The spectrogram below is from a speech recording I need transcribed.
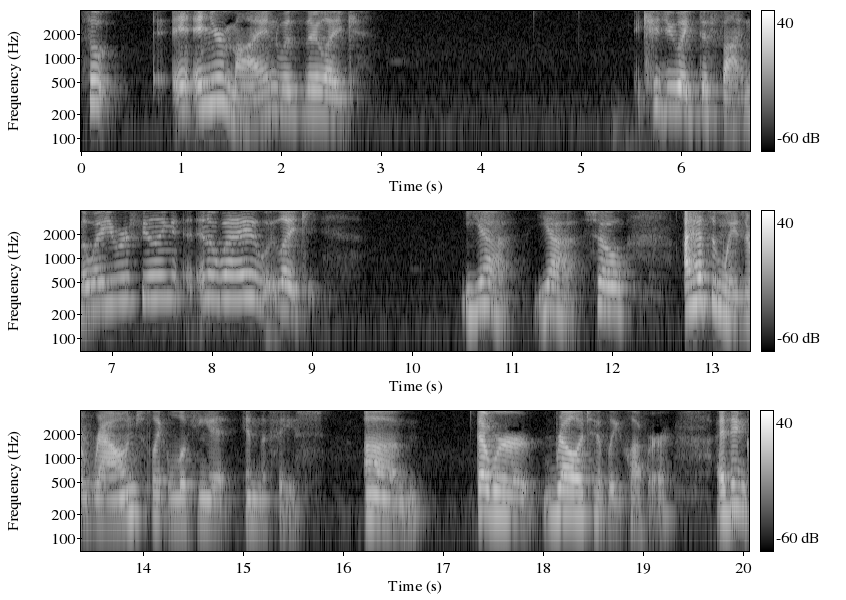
So, in, in your mind, was there like? Could you like define the way you were feeling in a way, like? Yeah, yeah. So I had some ways around like looking it in the face um, that were relatively clever. I think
